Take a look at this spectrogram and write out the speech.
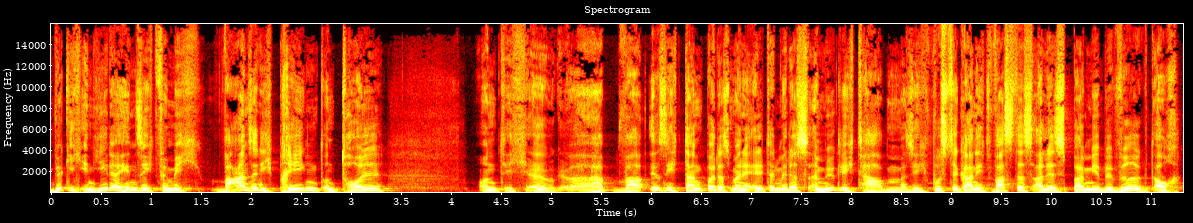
wirklich in jeder Hinsicht für mich wahnsinnig prägend und toll. Und ich äh, hab, war irrsinnig dankbar, dass meine Eltern mir das ermöglicht haben. Also ich wusste gar nicht, was das alles bei mir bewirkt. Auch,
